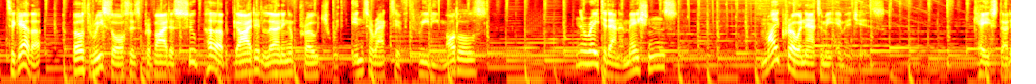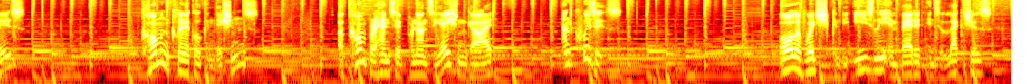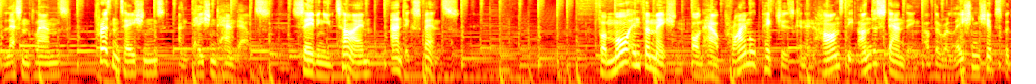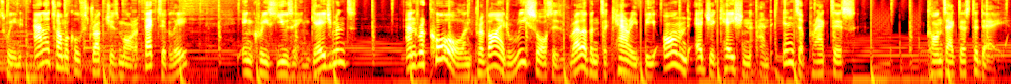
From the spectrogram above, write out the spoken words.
Together, both resources provide a superb guided learning approach with interactive 3D models, narrated animations, microanatomy images, case studies, common clinical conditions, a comprehensive pronunciation guide, and quizzes. All of which can be easily embedded into lectures, lesson plans, presentations, and patient handouts, saving you time and expense. For more information on how primal pictures can enhance the understanding of the relationships between anatomical structures more effectively, increase user engagement, and recall and provide resources relevant to carry beyond education and into practice, contact us today.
